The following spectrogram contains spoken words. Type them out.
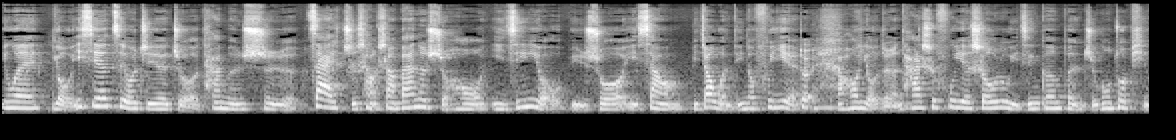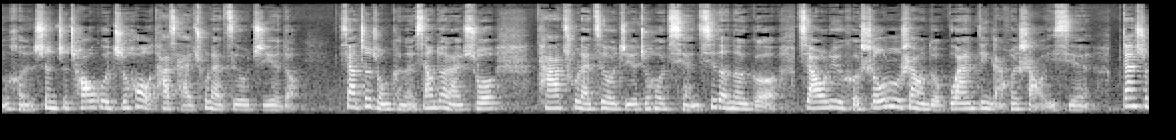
因为有一些自由职业者，他们是在职场上班的时候已经有，比如说一项比较稳定的副业，对。然后有的人他是副业收入已经跟本职工作平衡，甚至超过之后，他才出来自由职业的。像这种可能相对来说，他出来自由职业之后，前期的那个焦虑和收入上的不安定感会少一些。但是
